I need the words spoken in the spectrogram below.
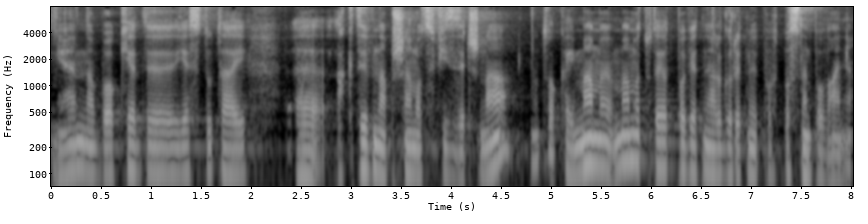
Nie? No bo kiedy jest tutaj aktywna przemoc fizyczna, no to okej, okay, mamy, mamy tutaj odpowiednie algorytmy postępowania.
